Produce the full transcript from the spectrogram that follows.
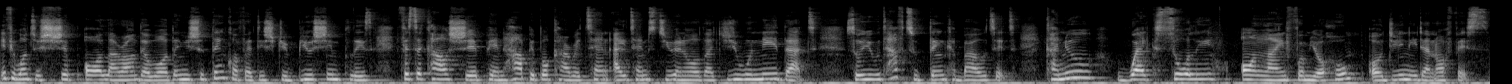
if you want to ship all around the world, then you should think of a distribution place, physical shipping, how people can return items to you and all that. You will need that. So you would have to think about it. Can you work solely online from your home or do you need an office?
